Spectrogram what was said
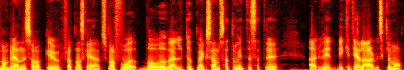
man bränner saker. För att man, ska, så man får vara väldigt uppmärksam så att de inte sätter vilket jävla arbetsklimat.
